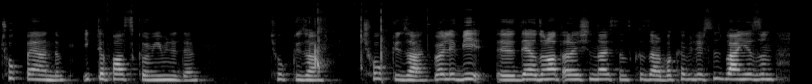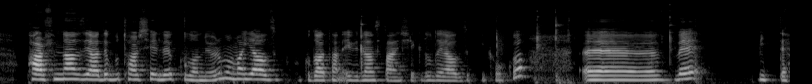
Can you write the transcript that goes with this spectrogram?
Çok beğendim. İlk defa sıkıyorum yemin ederim. Çok güzel. Çok güzel. Böyle bir e, deodorant arayışındaysanız kızlar bakabilirsiniz. Ben yazın parfümden ziyade bu tarz şeyleri kullanıyorum ama yazlık bir koku. Zaten Evidence de aynı şekilde. O da yazlık bir koku. Ee, ve bitti.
